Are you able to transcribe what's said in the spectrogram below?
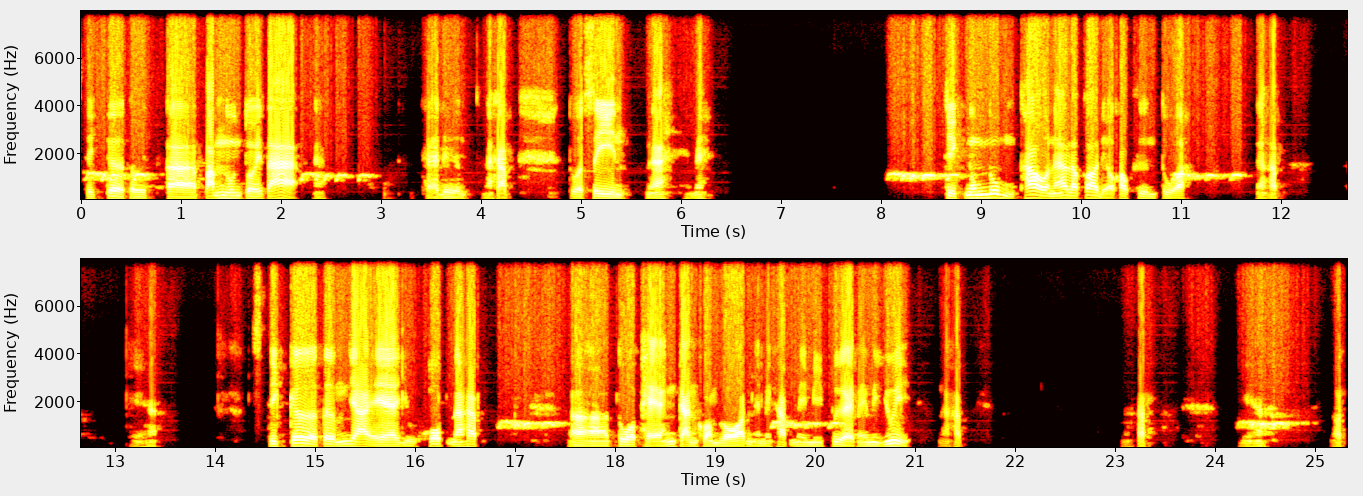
สติ๊กเกอร์ตัวอ่าปั๊มนูนโตโยต้านะแท้เดิมนะครับ ตัวซีนนะเห็นไหม จิกนุ่มๆเข้านะ แล้วก็เดี๋ยวเขาคืนตัวนะครับนี่ฮะสติ๊กเกอร์เติมยาแอร์อยู่ครบนะครับตัวแผงกันความร้อนเห็นไหมครับ ไม่มีเปื่อยไม่มียุ่ยนะครับนะครับนี่ฮะน็อต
